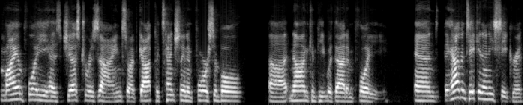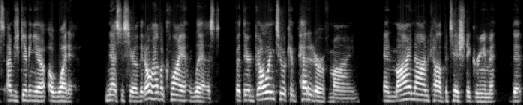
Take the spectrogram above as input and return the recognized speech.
my employee has just resigned, so I've got potentially an enforceable uh, non compete with that employee, and they haven't taken any secrets. I'm just giving you a, a what if necessarily. They don't have a client list, but they're going to a competitor of mine, and my non competition agreement that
